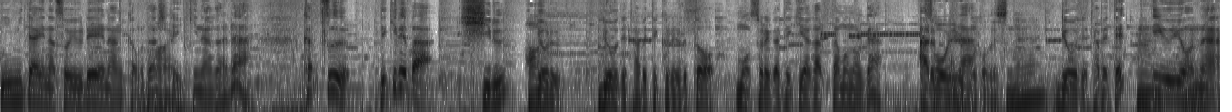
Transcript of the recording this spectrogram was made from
みたいなそういう例なんかも出していきながら、はい、かつできれば昼、はい、夜量で食べてくれるともうそれが出来上がったものがあるから量で食べてっていうような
